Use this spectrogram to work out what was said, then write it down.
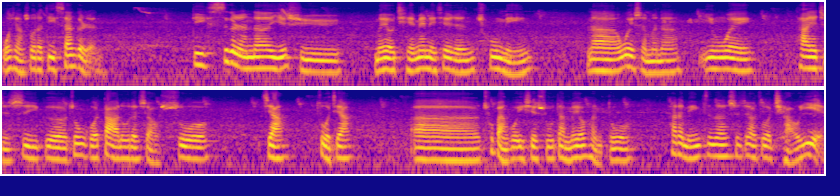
我想说的第三个人。第四个人呢，也许没有前面那些人出名，那为什么呢？因为他也只是一个中国大陆的小说。家作家，呃，出版过一些书，但没有很多。他的名字呢是叫做乔叶，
